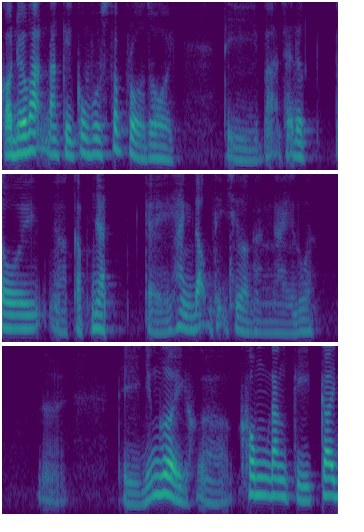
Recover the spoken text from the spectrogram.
còn nếu bạn đăng ký Kung Fu Stop Pro rồi thì bạn sẽ được tôi à, cập nhật cái hành động thị trường hàng ngày luôn. Đấy. Thì những người à, không đăng ký kênh,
